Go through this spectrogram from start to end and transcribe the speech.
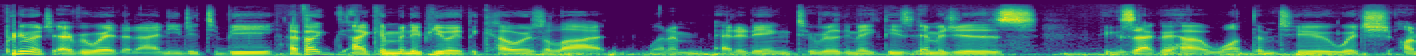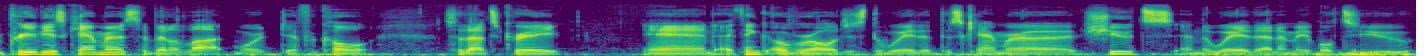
pretty much every way that I need it to be. I feel like I can manipulate the colors a lot when I'm editing to really make these images exactly how I want them to, which on previous cameras have been a lot more difficult. So that's great. And I think overall, just the way that this camera shoots and the way that I'm able to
